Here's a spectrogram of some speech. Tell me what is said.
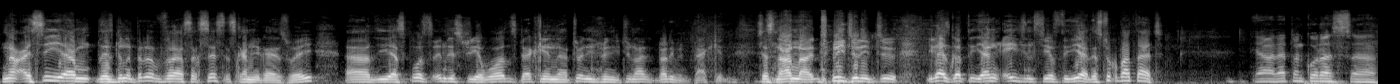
Now I see um, there's been a bit of uh, success that's come your guys' way. Uh, the uh, Sports Industry Awards back in uh, 2022, not, not even back in, just now now 2022. You guys got the Young Agency of the Year. Let's talk about that. Yeah, that one caught us uh,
